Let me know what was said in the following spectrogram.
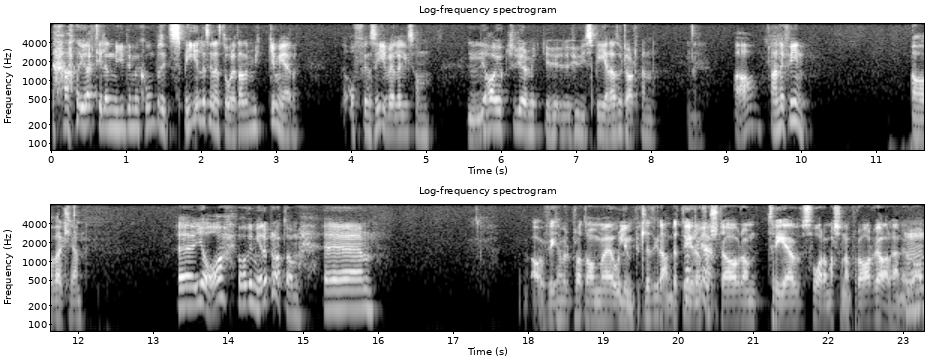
han har ju lagt till en ny dimension på sitt spel det senaste året. Han är mycket mer offensiv eller liksom... Mm. Det har ju också att göra mycket hur, hur vi spelar såklart men... Mm. Ja, han är fin. Ja, verkligen. Eh, ja, vad har vi mer att prata om? Eh, Ja, vi kan väl prata om eh, Olympic lite grann. Det är ju den första av de tre svåra matcherna på rad vi har här nu Mm.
